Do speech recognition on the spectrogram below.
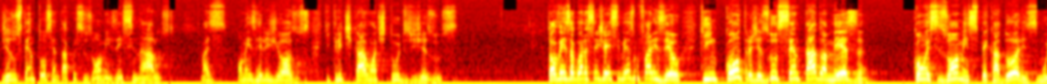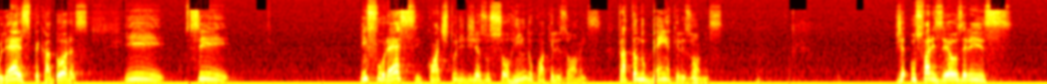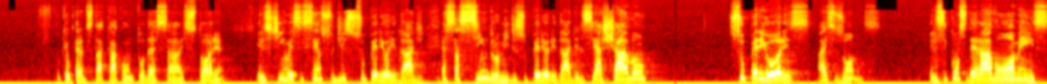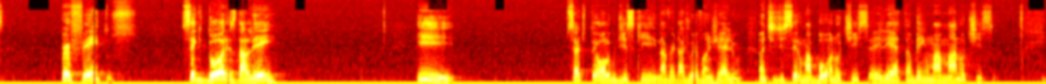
Jesus tentou sentar com esses homens, ensiná-los, mas homens religiosos que criticavam atitudes de Jesus. Talvez agora seja esse mesmo fariseu que encontra Jesus sentado à mesa com esses homens pecadores, mulheres pecadoras, e se enfurece com a atitude de Jesus sorrindo com aqueles homens, tratando bem aqueles homens os fariseus, eles. O que eu quero destacar com toda essa história eles tinham esse senso de superioridade, essa síndrome de superioridade, eles se achavam superiores a esses homens. Eles se consideravam homens perfeitos, seguidores da lei. E certo teólogo diz que, na verdade, o evangelho, antes de ser uma boa notícia, ele é também uma má notícia.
